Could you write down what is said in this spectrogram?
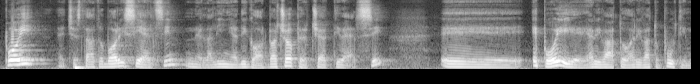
Poi eh, c'è stato Boris Yeltsin nella linea di Gorbaciov per certi versi, e, e, poi è arrivato, è arrivato, Putin.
